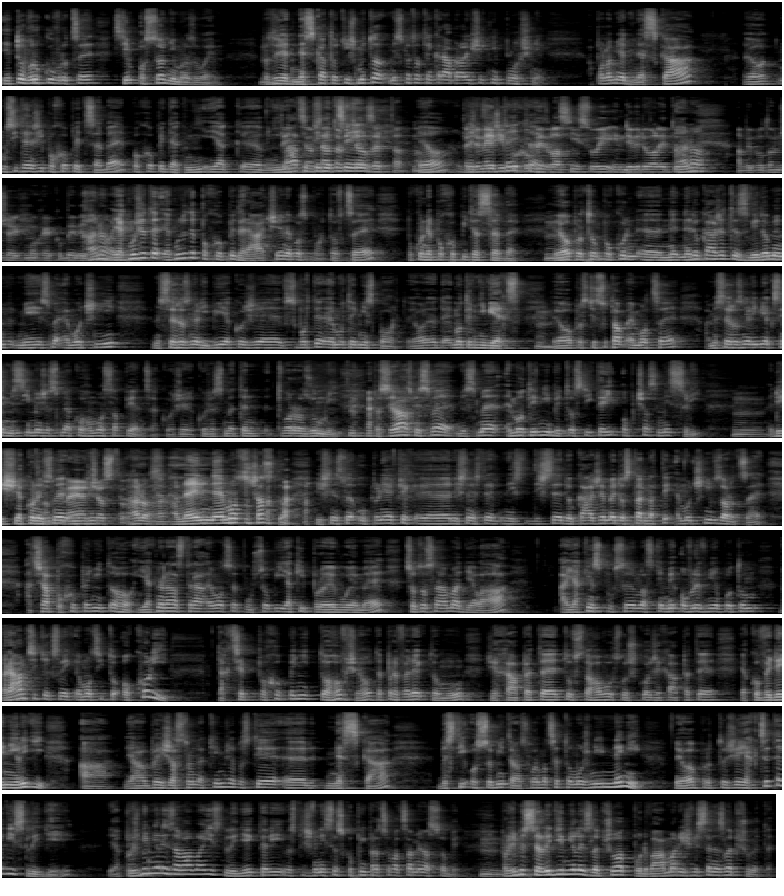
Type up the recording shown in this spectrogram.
je to v ruku v ruce s tím osobním rozvojem. Protože dneska totiž, my, to, my jsme to tenkrát brali všichni plošně. A podle mě dneska Jo, musíte nejdřív pochopit sebe, pochopit, jak, vní, jak eh, vnímáte ty věci. Teď jsem se to chtěl zeptat. No. Jo? Takže nejdřív pochopit vlastní svoji individualitu, ano. aby potom člověk mohl jakoby vyzvědět. Ano, jak můžete, jak můžete pochopit hráče nebo sportovce, pokud nepochopíte sebe. Hmm. Jo, proto pokud eh, ne, nedokážete zvědomit, my jsme emoční, mi se hrozně líbí, jako že sport je emotivní sport, jo? je emotivní věc. Hmm. Jo? Prostě jsou tam emoce a mi se hrozně líbí, jak si myslíme, že jsme jako homo sapiens, jako že, jako, že jsme ten tvor rozumný. Prostě vás, my jsme, my jsme emotivní bytosti, který občas myslí. Hmm. Když jako nejsme... A ne často. Ano, a ne, ne moc často. Když jsme úplně v těch, eh, když, nejste, když se dokážeme dostat na ty emoční vzorce a třeba pochopení toho, jak na nás teda emoce působí, jaký projevujeme, co to s náma dělá, a jakým způsobem vlastně my ovlivňujeme potom v rámci těch svých emocí to okolí, tak se pochopení toho všeho teprve vede k tomu, že chápete tu vztahovou složku, že chápete jako vedení lidí. A já úplně žasnu nad tím, že prostě eh, dneska bez té osobní transformace to možný není. Jo? Protože jak chcete víc lidi, proč by měli za váma jíst lidi, který, když vy nejste schopni pracovat sami na sobě? Hmm. Proč by se lidi měli zlepšovat pod váma, když vy se nezlepšujete?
